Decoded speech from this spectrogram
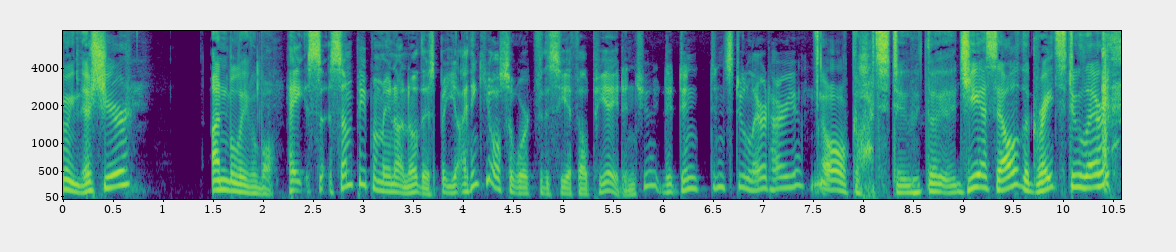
doing this year, unbelievable. Hey, s- some people may not know this, but you, I think you also worked for the CFLPA, didn't you? Did, didn't didn't Stu Laird hire you? Oh God, Stu, the GSL, the great Stu Laird.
